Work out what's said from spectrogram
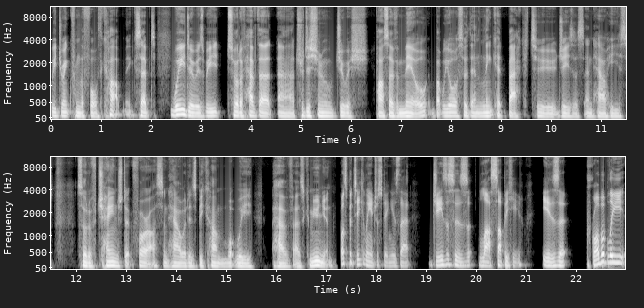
we drink from the fourth cup. Except we do is we sort of have that uh, traditional Jewish Passover meal, but we also then link it back to Jesus and how he's sort of changed it for us and how it has become what we have as communion. What's particularly interesting is that Jesus's Last Supper here is probably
